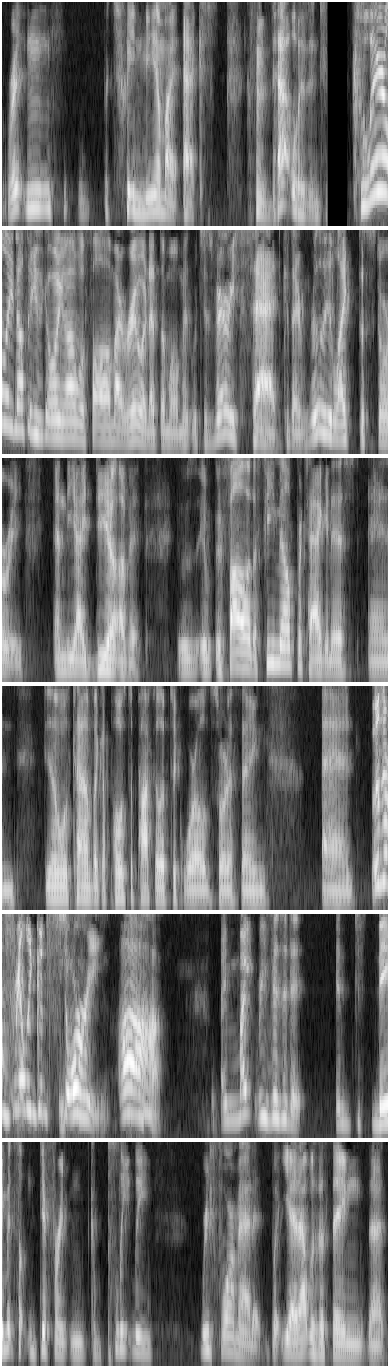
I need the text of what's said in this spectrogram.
written between me and my ex. that was interesting clearly nothing is going on with Follow My Ruin at the moment, which is very sad because I really liked the story and the idea of it. It was it, it, followed a female protagonist and dealing with kind of like a post-apocalyptic world sort of thing, and it was a really good story. Ah, I might revisit it and just name it something different and completely reformat it. But yeah, that was a thing that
